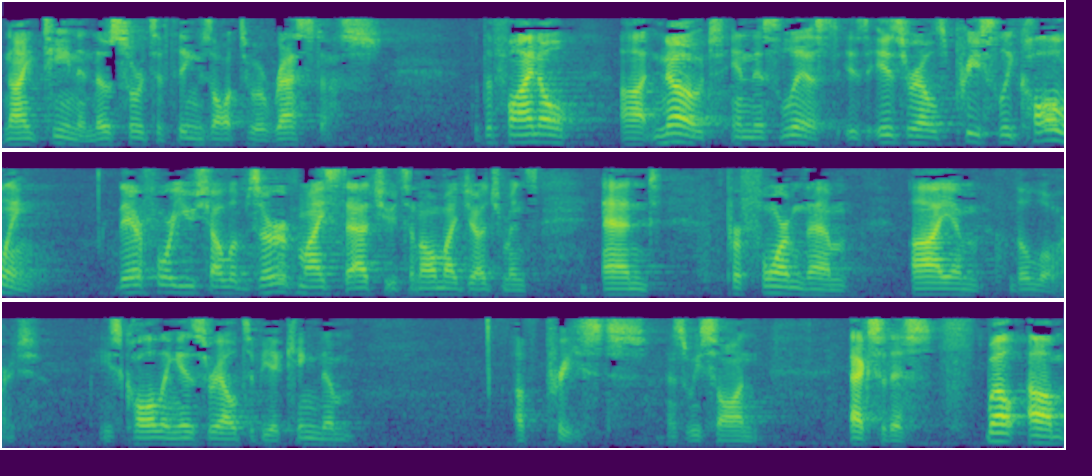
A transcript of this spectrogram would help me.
19, and those sorts of things ought to arrest us. But the final uh, note in this list is Israel's priestly calling. Therefore, you shall observe my statutes and all my judgments and perform them. I am the Lord. He's calling Israel to be a kingdom of priests, as we saw in Exodus. Well, um,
